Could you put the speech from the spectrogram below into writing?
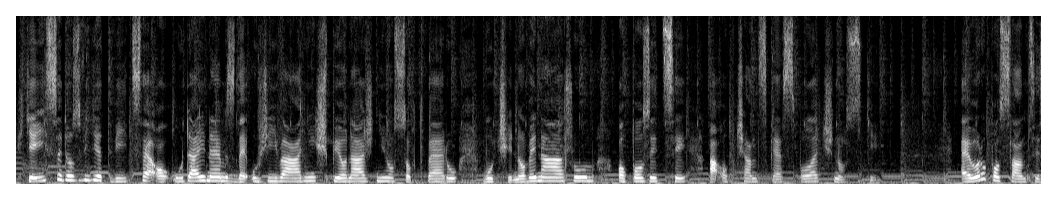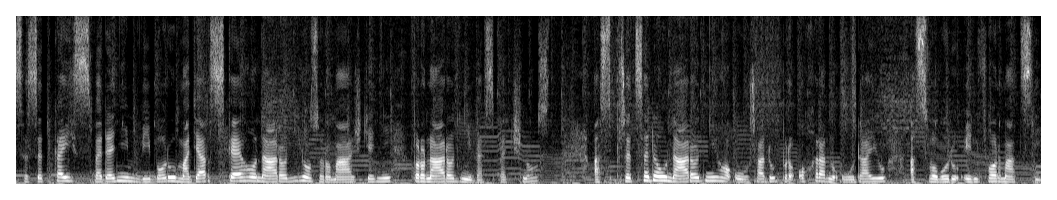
Chtějí se dozvědět více o údajném zneužívání špionážního softwaru vůči novinářům, opozici a občanské společnosti. Europoslanci se setkají s vedením výboru Maďarského národního zhromáždění pro národní bezpečnost a s předsedou Národního úřadu pro ochranu údajů a svobodu informací.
